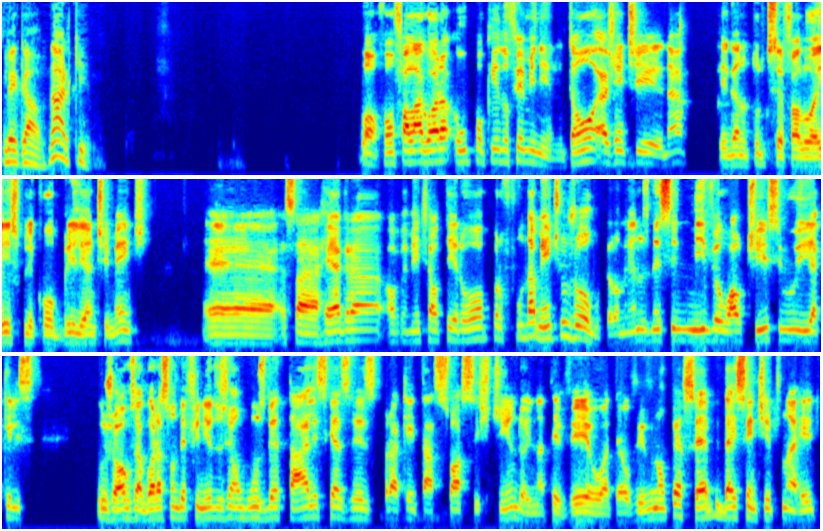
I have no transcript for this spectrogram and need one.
Legal. Nark. Bom, vamos falar agora um pouquinho do feminino. Então, a gente, né, pegando tudo que você falou aí, explicou brilhantemente, é, essa regra, obviamente, alterou profundamente o jogo, pelo menos nesse nível altíssimo e aqueles os jogos agora são definidos em alguns detalhes que, às vezes, para quem está só assistindo aí na TV ou até ao vivo, não percebe. 10 centímetros na rede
